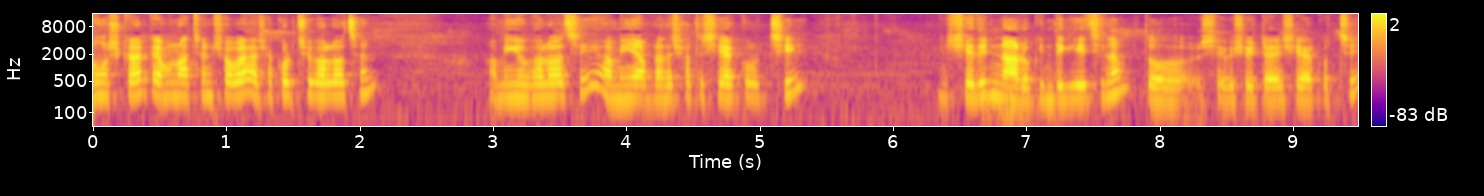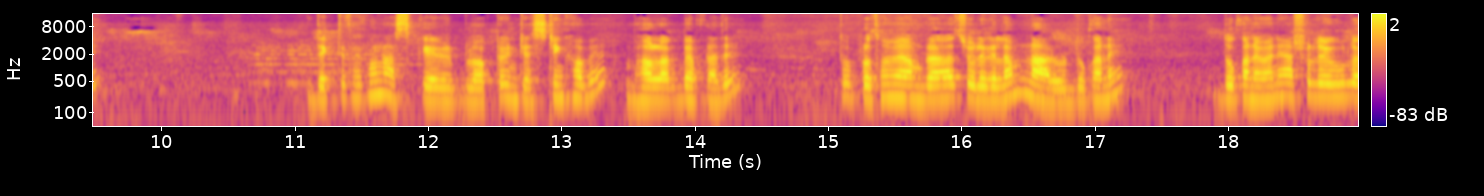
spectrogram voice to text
নমস্কার, কেমন আছেন সবাই? আশা করছি ভালো আছেন। আমিও ভালো আছি। আমি আপনাদের সাথে শেয়ার করছি। সেদিন নাড়ু কিনতে গিয়েছিলাম, তো সে বিষয়টাই শেয়ার করছি। দেখতে থাকুন, আজকের ব্লগটা ইন্টারেস্টিং হবে, ভালো লাগবে আপনাদের। তো প্রথমে আমরা চলে গেলাম নাড়ুর দোকানে। দোকানে মানে আসলে এগুলো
